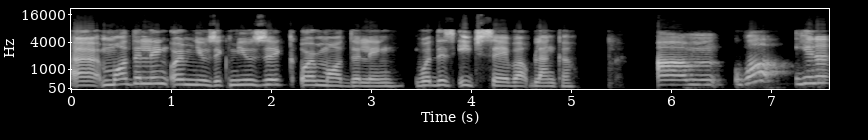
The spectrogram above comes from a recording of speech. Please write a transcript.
Uh, modeling or music? Music or modeling? What does each say about Blanka? Um, well, you know,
